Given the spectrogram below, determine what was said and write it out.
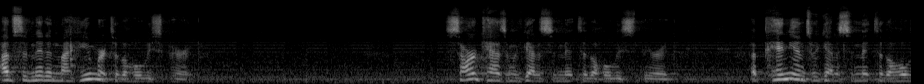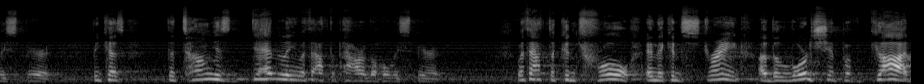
I've submitted my humor to the Holy Spirit. Sarcasm, we've got to submit to the Holy Spirit. Opinions, we've got to submit to the Holy Spirit because the tongue is deadly without the power of the Holy Spirit. Without the control and the constraint of the Lordship of God,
